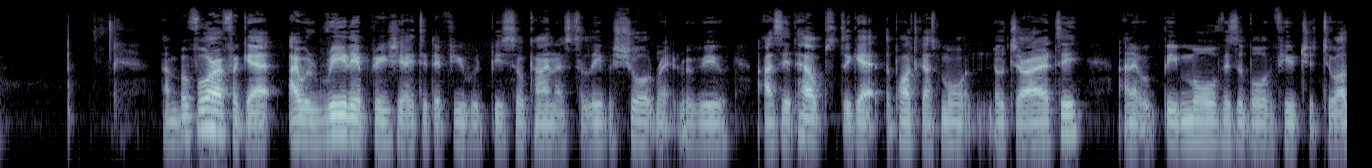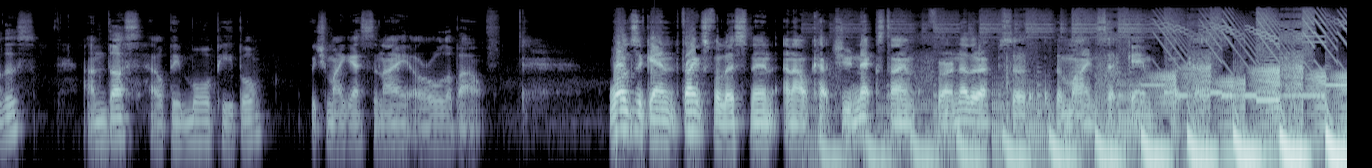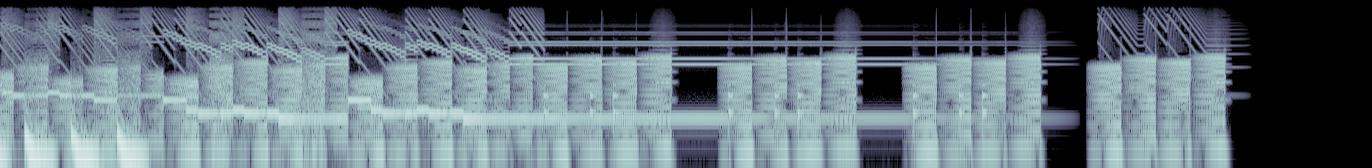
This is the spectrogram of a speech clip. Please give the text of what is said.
And before I forget, I would really appreciate it if you would be so kind as to leave a short written review, as it helps to get the podcast more notoriety and it will be more visible in future to others and thus helping more people, which my guests and I are all about. Once again, thanks for listening, and I'll catch you next time for another episode of the Mindset Game Podcast.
